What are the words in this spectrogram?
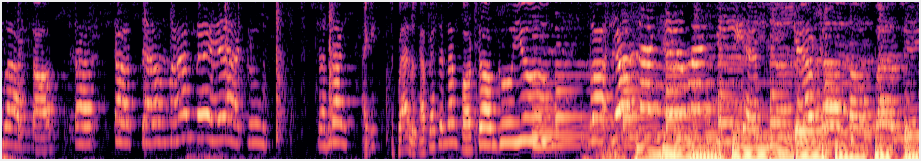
mlatot. Seneng, Ah, iki jebak lho kabeh seneng padha guyu. Kok yo sing eleng biyen sikil kono balik.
